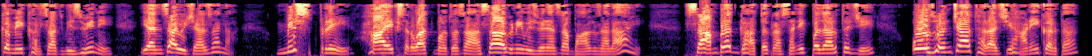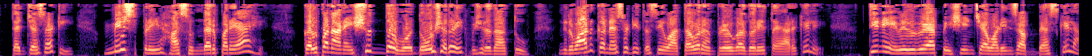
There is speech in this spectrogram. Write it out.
कमी खर्चात विझविणे यांचा विचार झाला. मिस प्रे हा एक सर्वात महत्त्वाचा असा अग्नी विझविण्याचा भाग झाला आहे. सांप्रत घातक रासायनिक पदार्थ जे ओझोनच्या थराची हानी करतात त्यांच्यासाठी मिस स्प्रे हा सुंदर पर्याय आहे. कल्पनाने शुद्ध व दोषरहित मिश्रधातू निर्माण करण्यासाठी तसे वातावरण प्रयोगाद्वारे तयार केले. तिने वेगवेगळ्या पेशींच्या वाढींचा अभ्यास केला.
